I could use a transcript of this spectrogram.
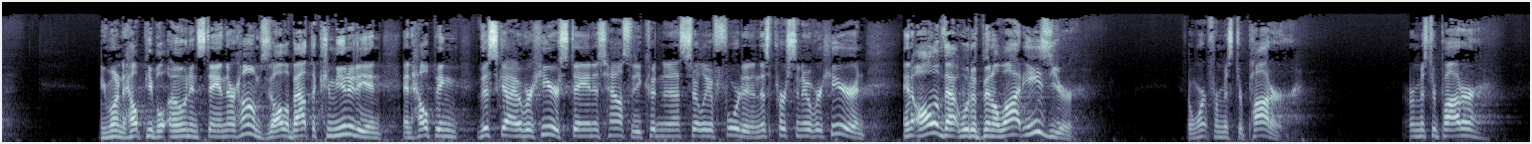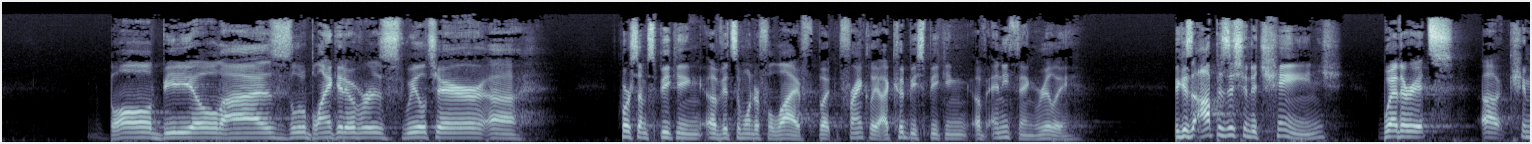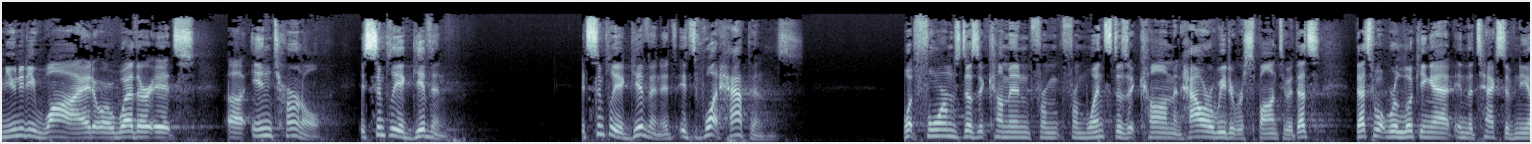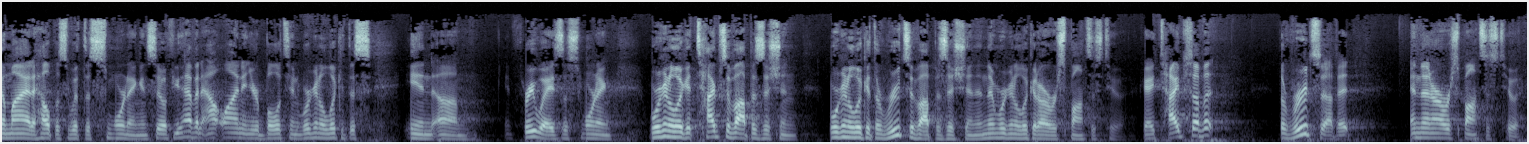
he wanted to help people own and stay in their homes. It's all about the community and, and helping this guy over here stay in his house that he couldn't necessarily afford it, and this person over here. And, and all of that would have been a lot easier if it weren't for Mr. Potter. Remember Mr. Potter? Bald, beady old eyes, a little blanket over his wheelchair. Uh, of course, I'm speaking of It's a Wonderful Life, but frankly, I could be speaking of anything, really. Because opposition to change, whether it's uh, community wide or whether it's uh, internal, is simply a given. It's simply a given. It's, it's what happens. What forms does it come in? From, from whence does it come? And how are we to respond to it? That's, that's what we're looking at in the text of Nehemiah to help us with this morning. And so, if you have an outline in your bulletin, we're going to look at this in, um, in three ways this morning. We're going to look at types of opposition, we're going to look at the roots of opposition, and then we're going to look at our responses to it. Okay? Types of it, the roots of it, and then our responses to it.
